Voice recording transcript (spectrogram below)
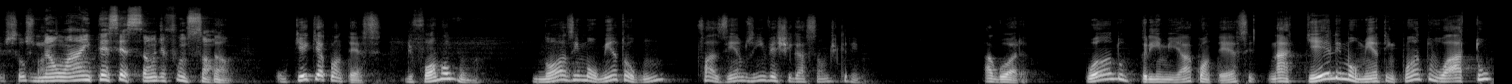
os seus fatos. Não há interseção de função. Não. O que, que acontece? De forma alguma. Nós, em momento algum, fazemos investigação de crime. Agora, quando o crime acontece, naquele momento, enquanto o ato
